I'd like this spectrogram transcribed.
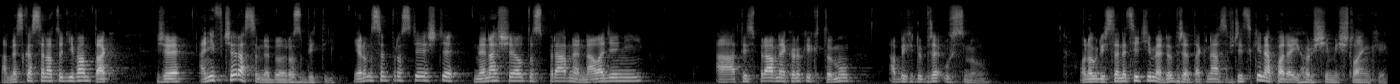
A dneska se na to dívám tak, že ani včera jsem nebyl rozbitý, jenom jsem prostě ještě nenašel to správné naladění a ty správné kroky k tomu, abych dobře usnul. Ono, když se necítíme dobře, tak nás vždycky napadají horší myšlenky.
